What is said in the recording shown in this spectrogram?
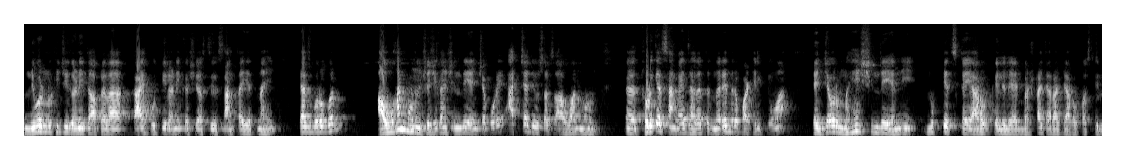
निवडणुकीची गणितं आपल्याला काय होतील आणि कशी असतील सांगता येत नाही. त्याचबरोबर आव्हान म्हणून शशिकांत शिंदे यांच्या पुढे आजच्या दिवसाचं आव्हान म्हणून थोडक्यात सांगायचं झालं तर नरेंद्र पाटील किंवा त्यांच्यावर महेश शिंदे यांनी नुकतेच काही आरोप केलेले आहेत. भ्रष्टाचाराचे आरोप असतील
